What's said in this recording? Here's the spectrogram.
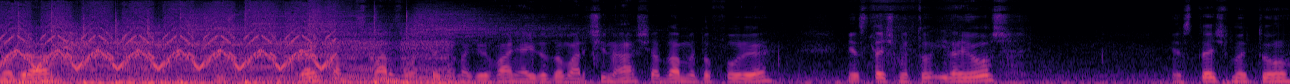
Dobra. Ręka mi zmarzła od tego nagrywania. Idę do Marcina, siadamy do fury. Jesteśmy tu ile już? Jesteśmy tu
